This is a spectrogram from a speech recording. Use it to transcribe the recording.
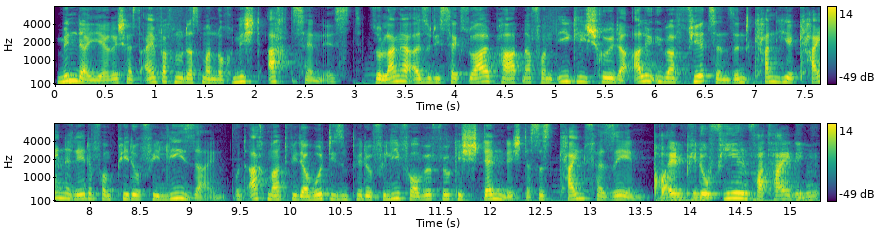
Minderjährig heißt einfach nur, dass man noch nicht 18 ist. Solange also die Sexualpartner von Igli Schröder alle über 14 sind, kann hier keine Rede von Pädophilie sein. Und Ahmad wiederholt diesen Pädophilie-Vorwurf wirklich ständig. Das ist kein Versehen. Aber einen Pädophilen verteidigen,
